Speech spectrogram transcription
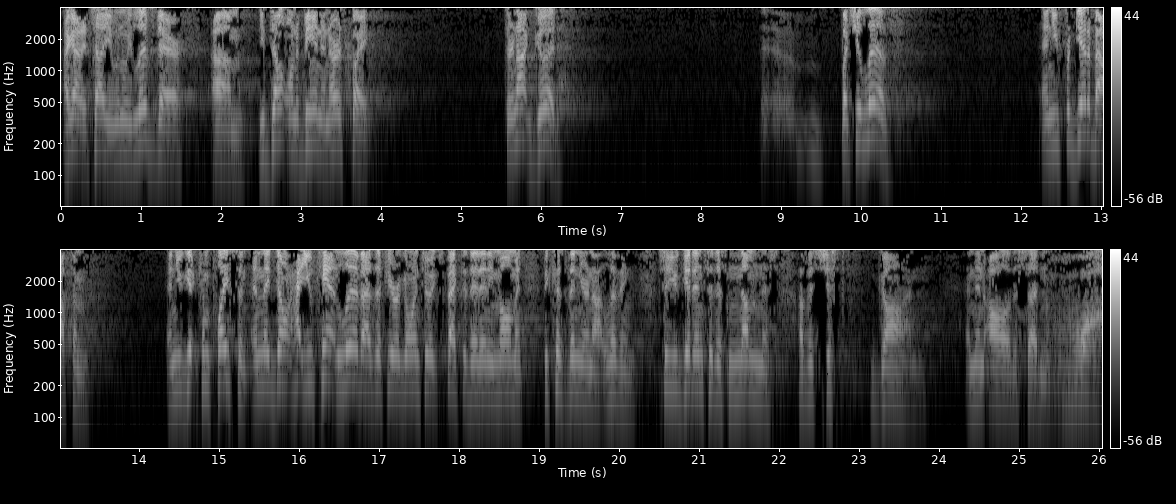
I got to tell you, when we lived there, um, you don't want to be in an earthquake. They're not good. But you live and you forget about them and you get complacent and they don't ha- you can't live as if you're going to expect it at any moment because then you're not living. So you get into this numbness of it's just gone and then all of a sudden wah!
